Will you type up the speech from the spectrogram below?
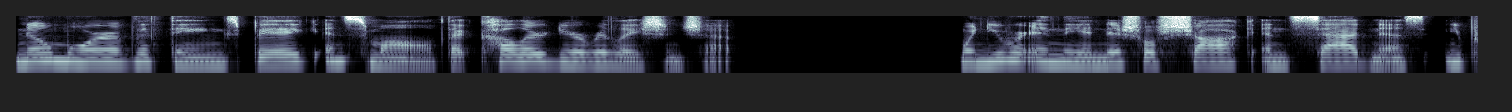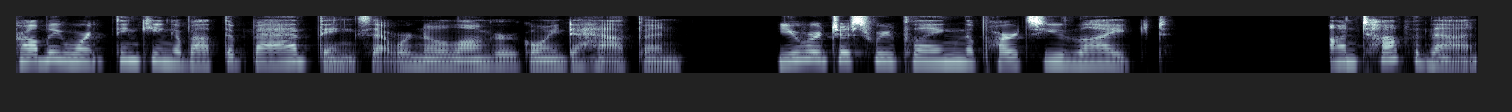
No more of the things, big and small, that colored your relationship. When you were in the initial shock and sadness, you probably weren't thinking about the bad things that were no longer going to happen. You were just replaying the parts you liked. On top of that,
